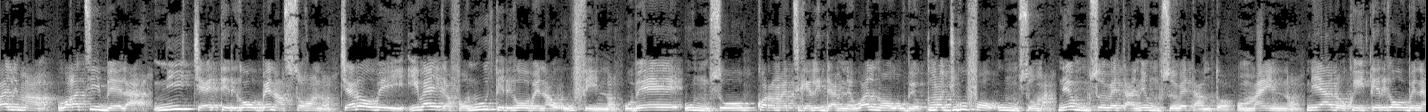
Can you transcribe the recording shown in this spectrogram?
walima wagati bɛɛ la ni cɛɛ terigɛw bena sɔ kɔnɔ cɛɛ dɔw be yen i b'a ye k'a fɔ n'u terigɛw bena u fen nɔ u be u muso kɔrɔmatigɛli daminɛ walima u be kuma jugu fɔ u muso ma ne muso bɛ ta ne muso bɛ tan tɔ o man ɲi nɔ n'i y'a dɔn ko i terigɛw bena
